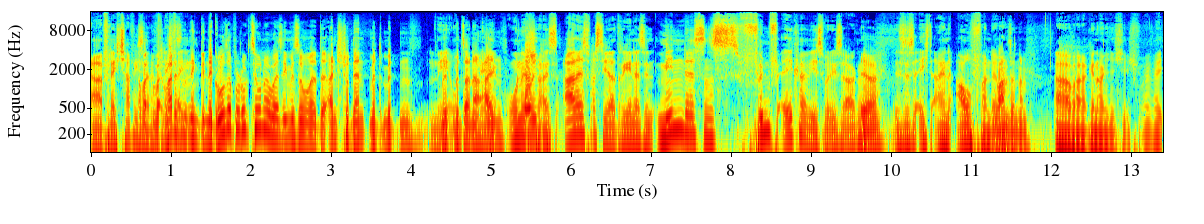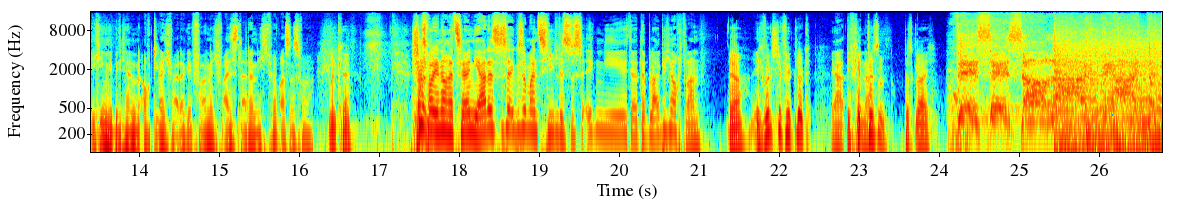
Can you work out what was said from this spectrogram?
aber vielleicht schaffe ich es war war das eine, eine große Produktion oder war es irgendwie so ein Student mit, mit, mit, mit, mit seiner nee, allen. Ohne Olden- Scheiß. Alles, was die da drehen, das sind mindestens fünf LKWs, würde ich sagen. Ja. Es ist echt ein Aufwand. Wahnsinn, ne? Aber genau, ich, ich, weil ich irgendwie bin ich dann auch gleich weitergefahren. Ich weiß leider nicht, für was es war. Okay. Das wollte ich noch erzählen. Ja, das ist irgendwie so mein Ziel. Das ist irgendwie, da, da bleibe ich auch dran. Ja, ich wünsche dir viel Glück. Ja, Ich Dank. pissen. Bis gleich. This is our life behind the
